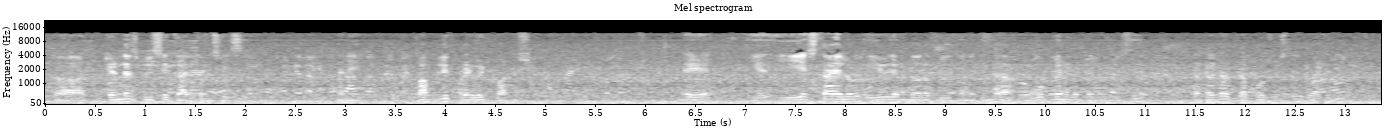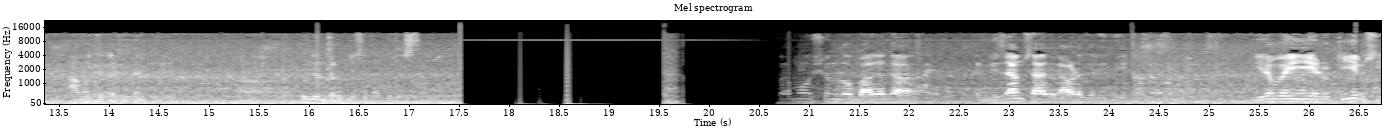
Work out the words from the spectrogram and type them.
ఒక టెండర్స్ పిలిచే కార్యక్రమం చేసి దాన్ని పబ్లిక్ ప్రైవేట్ పార్ట్నర్షిప్. అంటే ఏ స్థాయిలో ఏ విధంగా డెవలప్ చేస్తున్న కింద ఓపెన్గా డెవలప్ చేస్తే రకరకాల ప్రపోజ్ వస్తే వాటిని ఆమోదకరిచి దానికి టూరిజం డెవలప్ చేసే తప్పు చేస్తాం ప్రమోషన్లో భాగంగా నిజాం సార్ రావడం జరిగింది. ఇరవై ఏడు టీఎంసీ.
